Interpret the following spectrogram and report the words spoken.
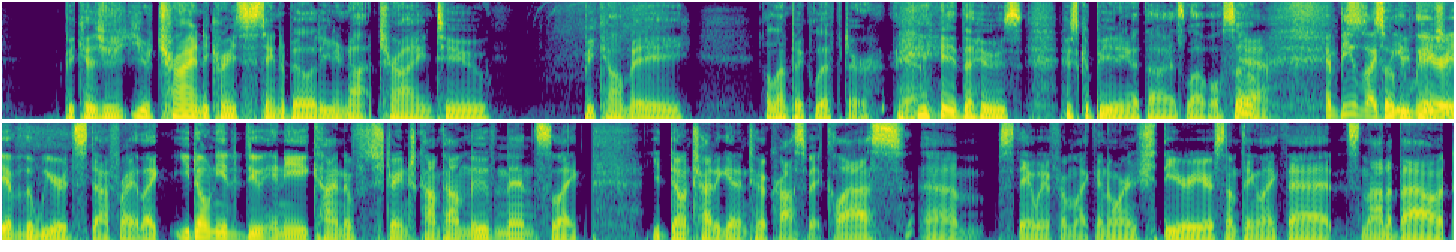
because you're you're trying to create sustainability. You're not trying to become a Olympic lifter, Yeah. the who's who's competing at the highest level. So, yeah, and be like so be, be leery of the weird stuff, right? Like you don't need to do any kind of strange compound movements. Like you don't try to get into a CrossFit class. Um, stay away from like an Orange Theory or something like that. It's not about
